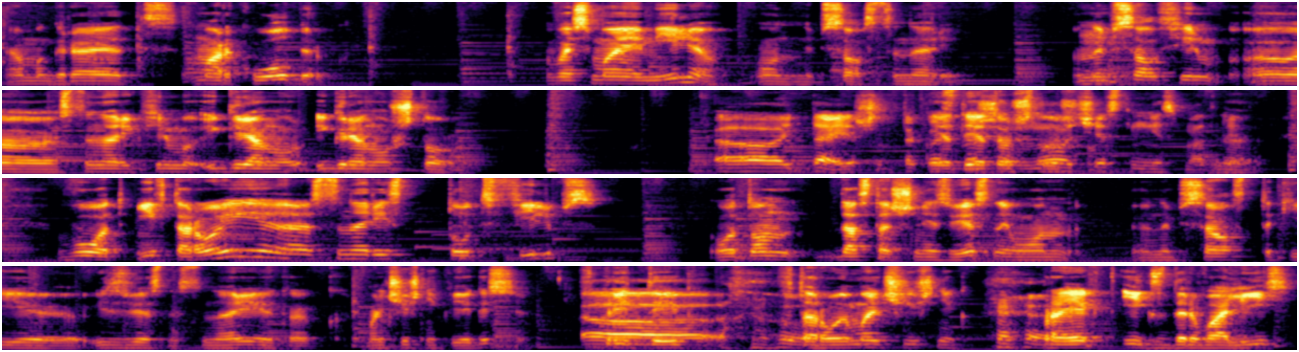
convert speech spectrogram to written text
Там играет Марк Уолберг. Восьмая миля, он написал сценарий. Он написал фильм, э, сценарий к фильму «И грянул, и грянул шторм». А, да, я что-то такое это слышал, я тоже но слышал. честно не смотрел. Да. Вот, и второй э, сценарист, тот Филлипс, вот он достаточно известный, он написал такие известные сценарии, как «Мальчишник в Вегасе», а, «Впритык», «Второй мальчишник», «Проект X Дорвались»,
